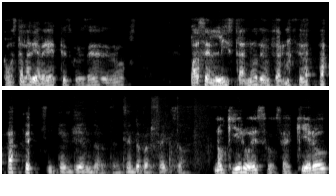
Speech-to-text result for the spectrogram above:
¿cómo está la diabetes? Pues, eh, ¿no? Pues, pasen lista, ¿no? De enfermedades. te entiendo, te entiendo perfecto. No quiero eso, o sea, quiero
